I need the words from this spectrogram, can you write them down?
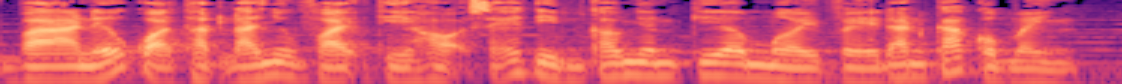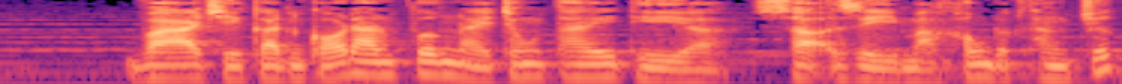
và nếu quả thật là như vậy thì họ sẽ tìm cao nhân kia mời về đan các của mình. Và chỉ cần có đan phương này trong tay thì à, sợ gì mà không được thăng chức.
